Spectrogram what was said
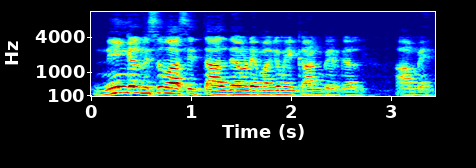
நீங்கள் விசுவாசித்தால் தேவனுடைய மகிமை காண்பீர்கள். ஆமென்.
